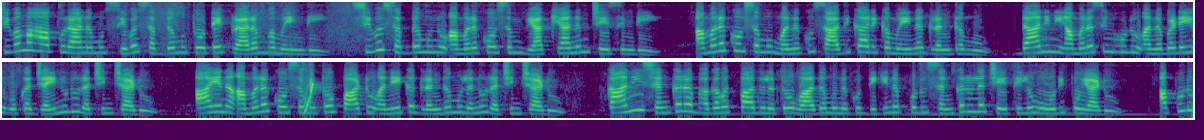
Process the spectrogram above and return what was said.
శివమహాపురాణము శివ శబ్దముతోటే ప్రారంభమైంది. శివ శబ్దమును అమరకోసం వ్యాఖ్యానం చేసింది. అమరకోసము మనకు సాధికారికమైన గ్రంథము. దానిని అమరసింహుడు అనబడే ఒక జైనుడు రచించాడు. ఆయన అమర కోసముతో పాటు అనేక గ్రంథములను రచించాడు. కానీ శంకర భగవత్పాదులతో వాదమునకు దిగినప్పుడు శంకరుల చేతిలో ఓడిపోయాడు. అప్పుడు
